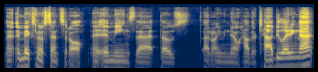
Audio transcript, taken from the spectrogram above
It makes no sense at all. It means that those I don't even know how they're tabulating that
